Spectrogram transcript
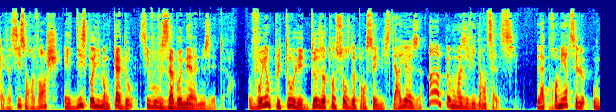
L'exercice, en revanche, est disponible en cadeau si vous vous abonnez à la newsletter. Voyons plutôt les deux autres sources de pensée mystérieuses, un peu moins évidentes celles-ci. La première, c'est le Un,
